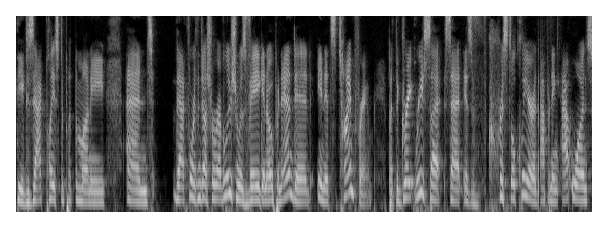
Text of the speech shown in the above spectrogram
the exact place to put the money. And that fourth industrial revolution was vague and open ended in its time frame. But the Great Reset set is crystal clear, happening at once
